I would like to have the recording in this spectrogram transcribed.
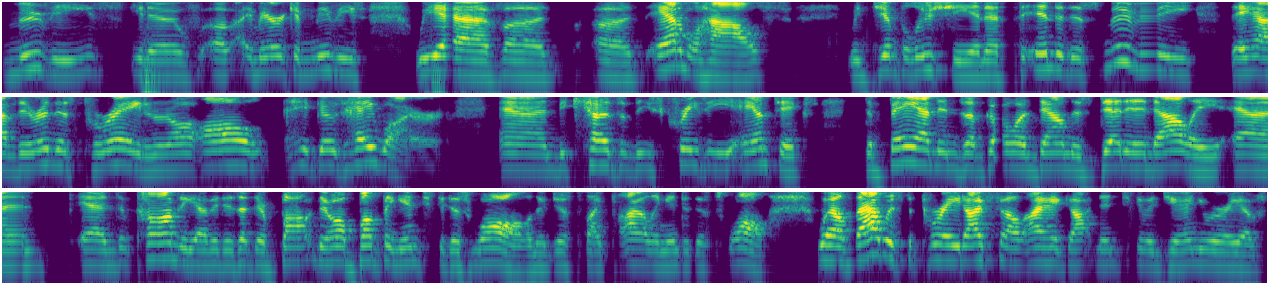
movies, you know, uh, American movies, we have uh, uh, Animal House with Jim Belushi, and at the end of this movie, they have they're in this parade, and it all, all it goes haywire, and because of these crazy antics, the band ends up going down this dead end alley, and and the comedy of it is that they're bu- they're all bumping into this wall and they're just like piling into this wall. Well, that was the parade I felt I had gotten into in January of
